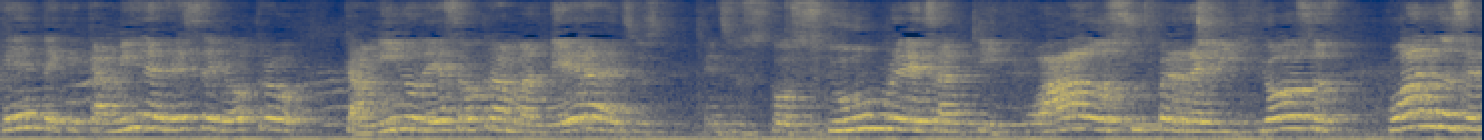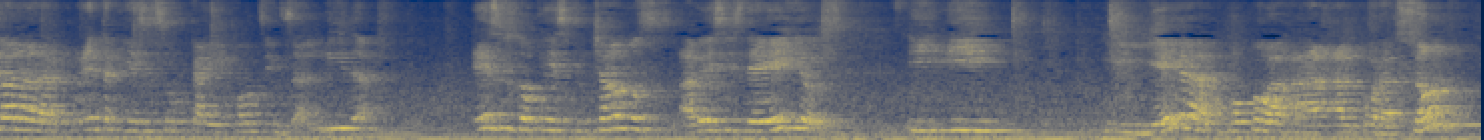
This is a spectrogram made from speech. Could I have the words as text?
gente que camina en ese otro camino, de esa otra manera, en sus, en sus costumbres anticuados, súper religiosos, ¿cuándo se van a dar cuenta que ese es un callejón sin salida? Eso es lo que escuchamos a veces de ellos. Y, llega un poco al corazón.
